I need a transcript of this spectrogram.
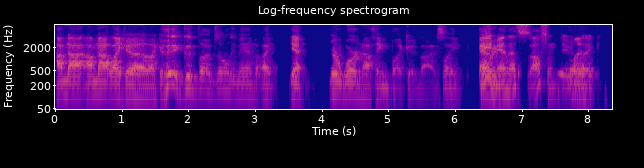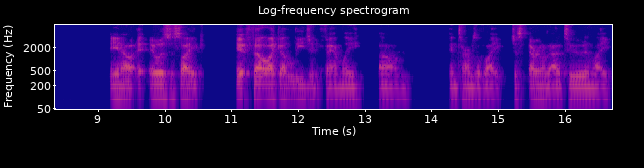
I'm not I'm not like a like a hey good vibes only man, but like Yeah. There were nothing but good vibes. Like Hey man, that's awesome, dude. Yeah. Like, you know it, it was just like it felt like a Legion family. Um, in terms of like just everyone's attitude and like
